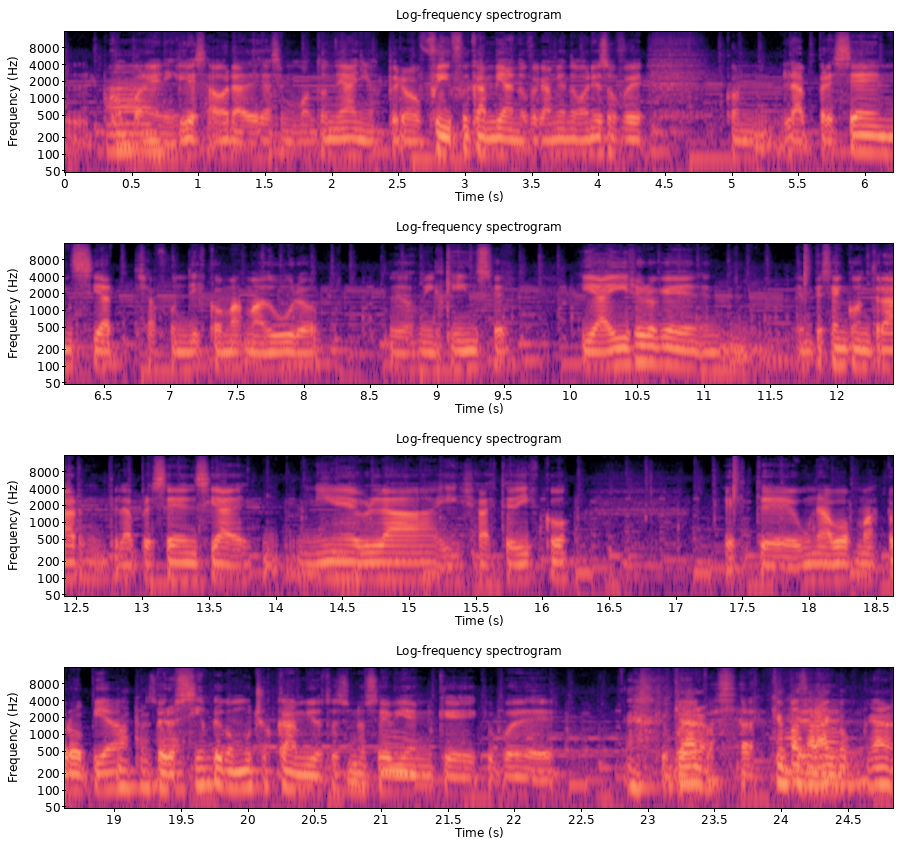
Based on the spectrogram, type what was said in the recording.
eh, componer Ah. en inglés ahora desde hace un montón de años, pero fui, fui cambiando, fui cambiando con eso, fue con la presencia, ya fue un disco más maduro de 2015 y ahí yo creo que eh, empecé a encontrar entre la presencia, eh, niebla y ya este disco este, una voz más propia, Más pero siempre con muchos cambios, entonces no sé bien qué, qué puede, qué puede Claro. pasar. ¿Qué pasará con- claro,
